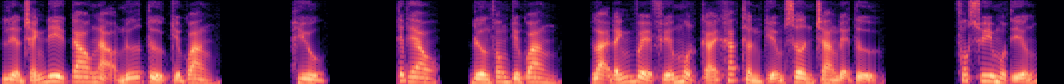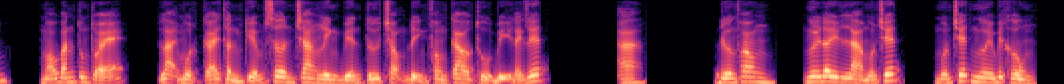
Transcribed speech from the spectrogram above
liền tránh đi cao ngạo nữ tử kiếm quang. Hưu. Tiếp theo, đường phong kiếm quang, lại đánh về phía một cái khác thần kiếm sơn trang đệ tử. Phốc suy một tiếng, máu bắn tung tóe, lại một cái thần kiếm sơn trang linh biến tứ trọng đỉnh phong cao thủ bị đánh giết. A. Đường phong, ngươi đây là muốn chết, muốn chết ngươi biết không?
